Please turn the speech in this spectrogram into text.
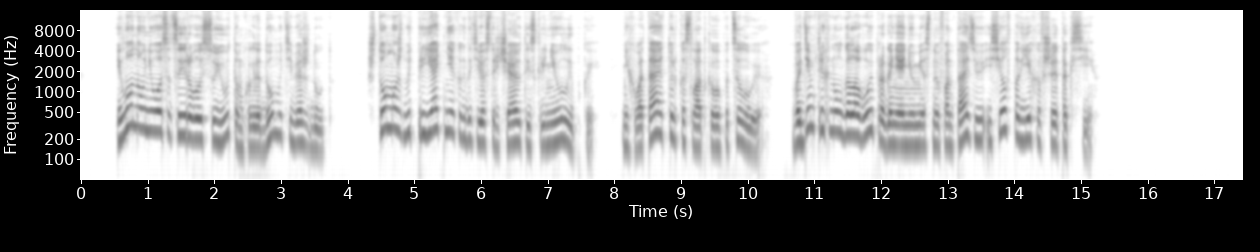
Илона у него ассоциировалась с уютом, когда дома тебя ждут. Что может быть приятнее, когда тебя встречают искренней улыбкой? Не хватает только сладкого поцелуя. Вадим тряхнул головой, прогоняя неуместную фантазию, и сел в подъехавшее такси.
